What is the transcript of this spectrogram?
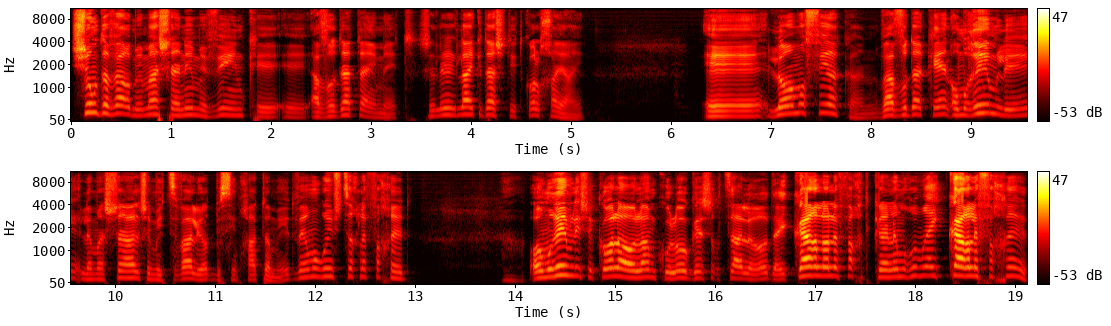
שום דבר ממה שאני מבין כעבודת האמת, שלה הקדשתי את כל חיי, אה, לא מופיע כאן. ועבודה, כן, אומרים לי, למשל, שמצווה להיות בשמחה תמיד, והם אומרים שצריך לפחד. אומרים לי שכל העולם כולו גשר צה לעוד, העיקר לא לפחד, כן, הם אומרים, העיקר לפחד.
